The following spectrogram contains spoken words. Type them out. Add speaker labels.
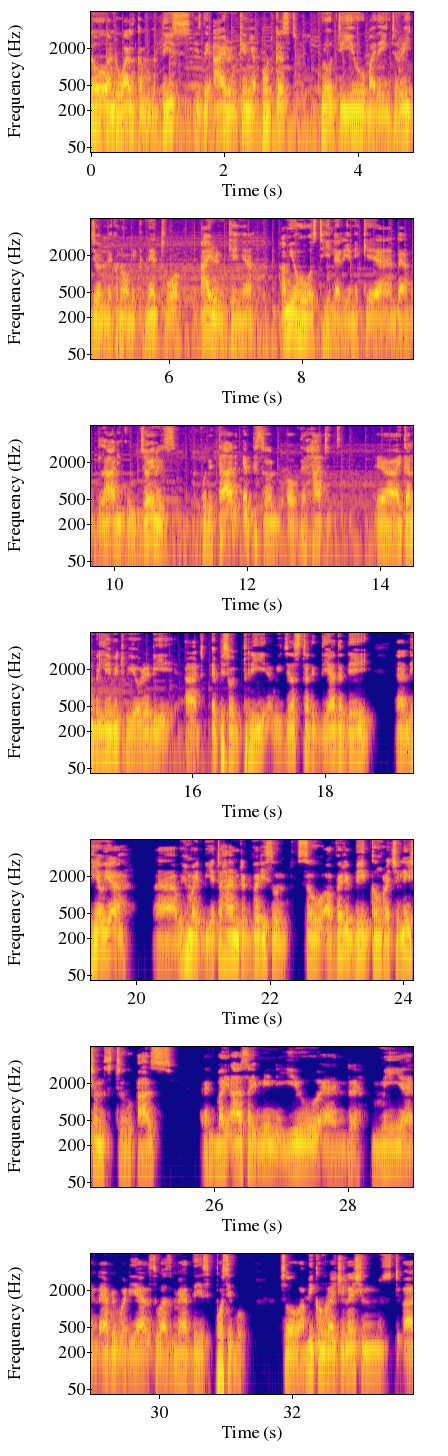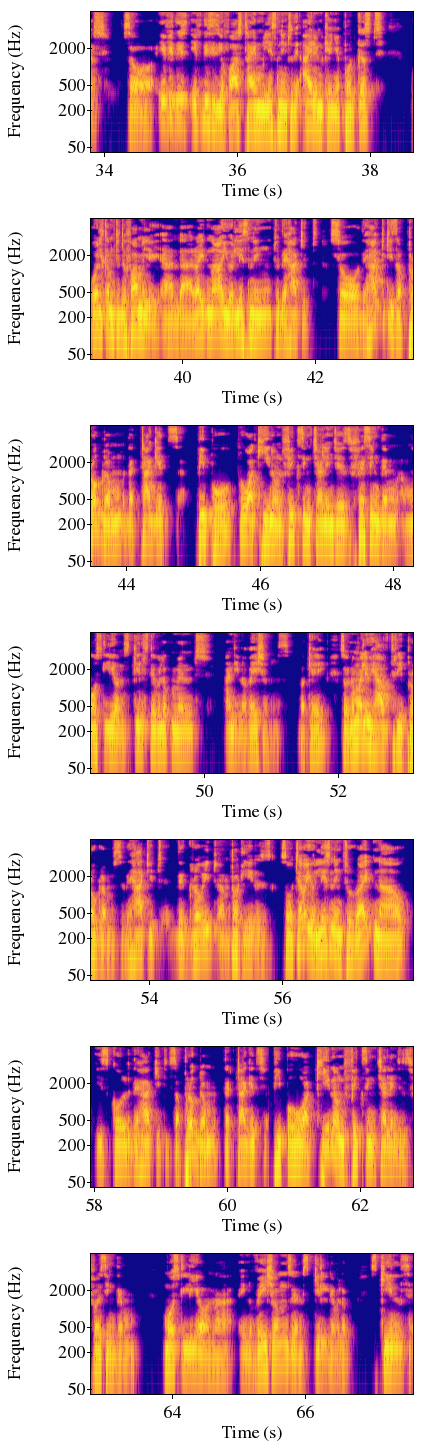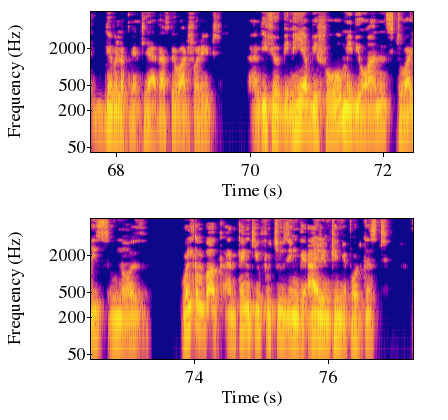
Speaker 1: Hello and welcome. This is the IREN Kenya podcast brought to you by the Interregion Economic Network, IREN Kenya. I'm your host, Hilary Enekea, and I'm glad you could join us for the third episode of the Hack It. Yeah, I can't believe it. We're already at episode three. We just started the other day, and here we are. Uh, we might be at 100 very soon. So, a very big congratulations to us. And by us, I mean you and me and everybody else who has made this possible. So, a big congratulations to us. So, if it is, if this is your first time listening to the IREN Kenya podcast, welcome to the family. And uh, right now, you are listening to the Hack It. So, the Hack It is a program that targets people who are keen on fixing challenges facing them mostly on skills development and innovations. Okay. So normally we have three programs, the Hack It, the Grow It, and Thought Leaders. So whatever you're listening to right now is called the Hack It. It's a program that targets people who are keen on fixing challenges facing them, mostly on uh, innovations and skill develop, skills development. Yeah, that's the word for it. And if you've been here before, maybe once, twice, who knows? Welcome back and thank you for choosing the IREN Kenya podcast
